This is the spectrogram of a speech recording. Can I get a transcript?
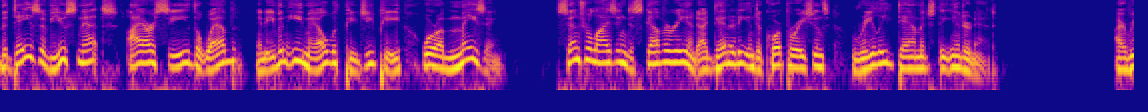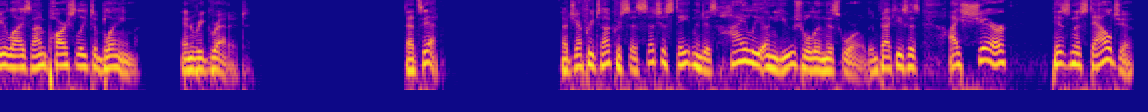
The days of Usenet, IRC, the web, and even email with PGP were amazing. Centralizing discovery and identity into corporations really damaged the internet. I realize I'm partially to blame and regret it. That's it. Now, Jeffrey Tucker says such a statement is highly unusual in this world. In fact, he says, I share his nostalgia.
